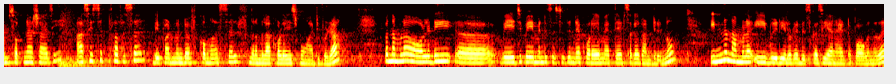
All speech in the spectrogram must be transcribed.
am Swapna Shaji assistant professor department of commerce self Nirmala college Muvattupuzha. അപ്പോൾ നമ്മൾ ഓൾറെഡി വേജ് പേയ്മെന്റ് സിസ്റ്റത്തിന്റെ കുറേ മെത്തേഡ്സ് ഒക്കെ കണ്ടിരുന്നു. ഇന്ന് നമ്മൾ ഈ വീഡിയോയിലൂടെ ഡിസ്കസ് ചെയ്യാനായിട്ട് പോകുന്നത്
